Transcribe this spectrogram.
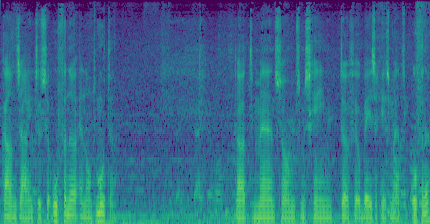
kan zijn tussen oefenen en ontmoeten dat men soms misschien te veel bezig is met oefenen.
